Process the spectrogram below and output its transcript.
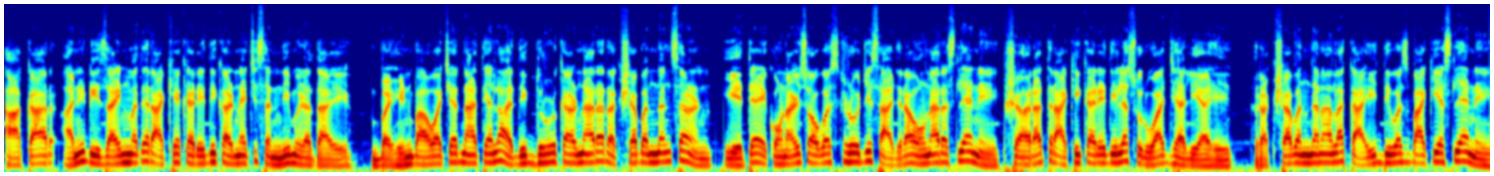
आकार आणि डिझाईनमध्ये राख्या खरेदी करण्याची संधी मिळत आहे. बहीण भावाच्या नात्याला अधिक दृढ करणारा रक्षाबंधन सण येत्या एकोणावीस ऑगस्ट रोजी साजरा होणार असल्याने शहरात राखी खरेदीला सुरुवात झाली आहे. रक्षाबंधनाला काही दिवस बाकी असल्याने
